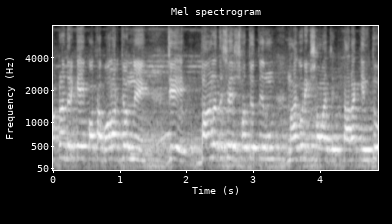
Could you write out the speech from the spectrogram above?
আপনাদেরকে এই কথা বলার জন্য যে বাংলাদেশের সচেতন নাগরিক সমাজ, তারা কিন্তু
